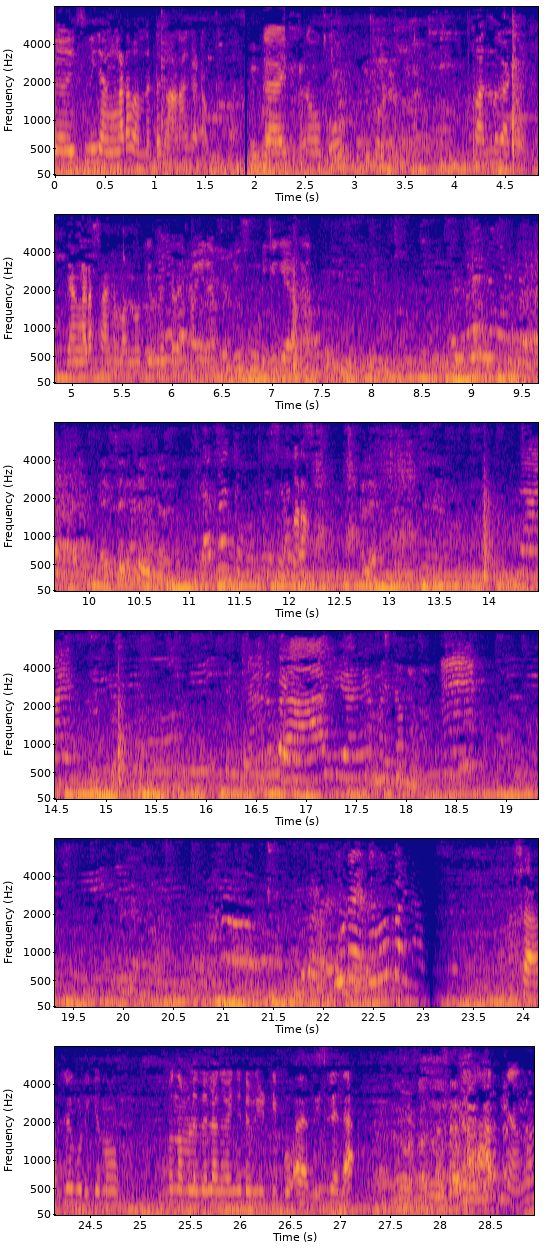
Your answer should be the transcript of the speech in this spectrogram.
ഗേൾസ് ഇനി ഞങ്ങളുടെ വന്നിട്ട് കാണാൻ കേട്ടോ. ഗേൾസ് നോക്കൂ. വന്നു കേട്ടോ. ഞങ്ങളുടെ സാധനം വന്നു. തിന്നിട്ട് പൈനാപ്പിൾ ജ്യൂസ് കുടിക്കുകയാണ്. ചാർജ് ഷാർജ കുടിക്കുന്നു. ഇപ്പൊ നമ്മൾ ഇതെല്ലാം കഴിഞ്ഞിട്ട് വീട്ടിൽ പോ വീട്ടിലല്ല. ഞങ്ങൾ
